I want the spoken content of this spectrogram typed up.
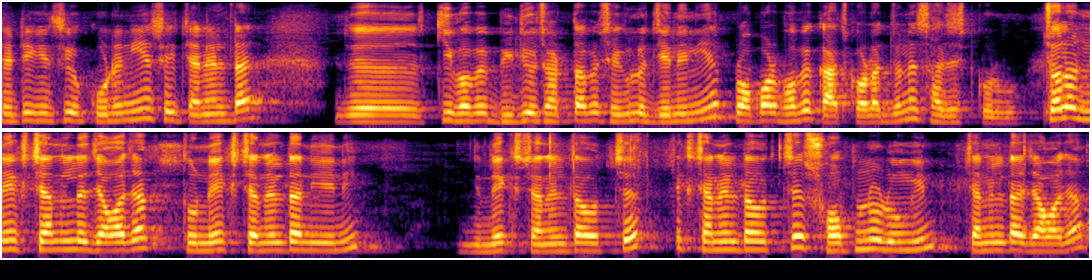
সেটিং এসিও করে নিয়ে সেই চ্যানেলটায় কীভাবে ভিডিও ছাড়তে হবে সেগুলো জেনে নিয়ে প্রপারভাবে কাজ করার জন্য সাজেস্ট করব। চলো নেক্সট চ্যানেলে যাওয়া যাক। তো নেক্সট চ্যানেলটা নিয়ে নিই নেক্সট চ্যানেলটা হচ্ছে নেক্সট চ্যানেলটা হচ্ছে স্বপ্ন রঙিন চ্যানেলটা যাওয়া যাক।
